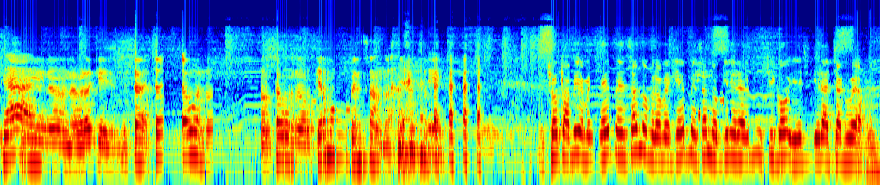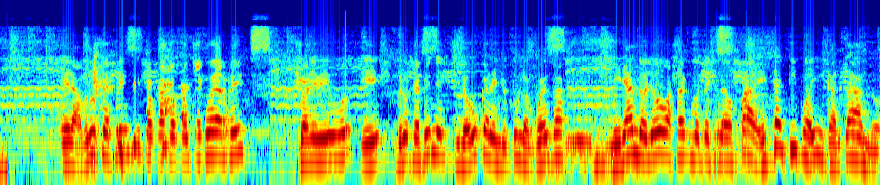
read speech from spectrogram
Claro. Sí, no, la verdad que está, está, está bueno. No, está bueno, nos quedamos pensando. Sí. Yo también me quedé pensando, pero me quedé pensando quién era el músico y era Chuck Berry. Era Bruce Springsteen tocando con Chuck Berry, Johnny B. Good y Bruce Springsteen, si lo buscan en YouTube lo encuentran, mirándolo vas a ver cómo te diciendo, pa, está el tipo ahí cantando.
